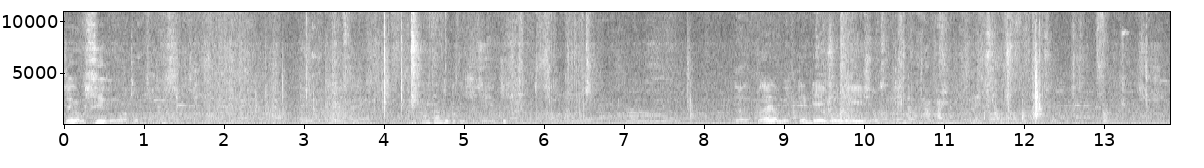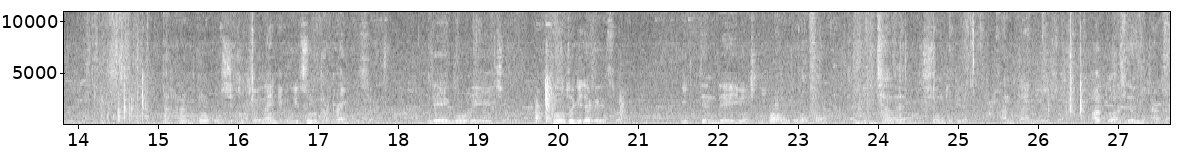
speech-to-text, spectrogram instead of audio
とにかく水分を取ってほしいことですね体の時って肘ゆっくりかでこの間も1.050以上だねだから高いんだよね。なかなかこの子おしっこ取れないんだけどいつも高いんですよ。050以上。この時だけですわ1.04にあ本当だはい一番最初の時だと簡単に言うと。あとは全部高いで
